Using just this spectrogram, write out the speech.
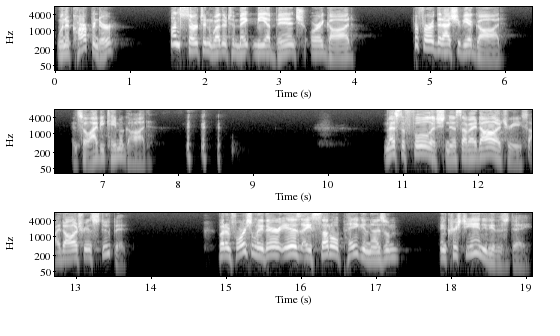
when a carpenter, uncertain whether to make me a bench or a god, preferred that I should be a god, and so I became a god. that's the foolishness of idolatry. So idolatry is stupid. But unfortunately, there is a subtle paganism in Christianity this day.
